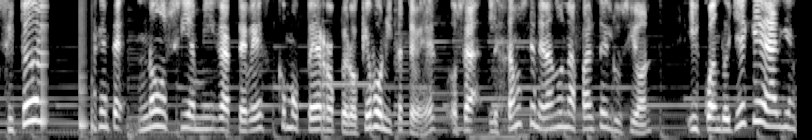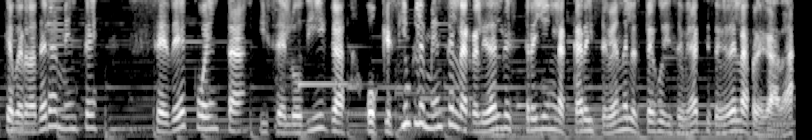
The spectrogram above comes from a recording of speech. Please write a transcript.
si toda la gente, no, sí, amiga, te ves como perro, pero qué bonita te ves. O sea, le estamos generando una falsa ilusión. Y cuando llegue alguien que verdaderamente se dé cuenta y se lo diga, o que simplemente la realidad le estrelle en la cara y se vea en el espejo y se vea que se ve de la fregada,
